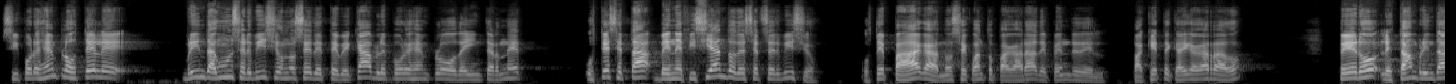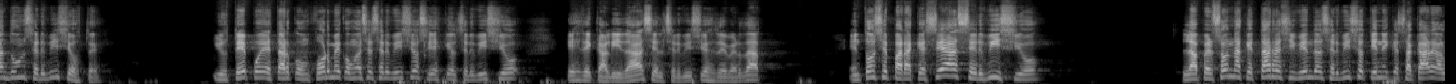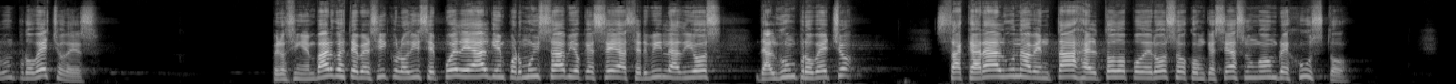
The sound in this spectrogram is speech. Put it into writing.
Si, por ejemplo, a usted le brindan un servicio, no sé, de TV cable, por ejemplo, o de internet, usted se está beneficiando de ese servicio. Usted paga, no sé cuánto pagará, depende del paquete que haya agarrado, pero le están brindando un servicio a usted. Y usted puede estar conforme con ese servicio si es que el servicio es de calidad, si el servicio es de verdad. Entonces, para que sea servicio, la persona que está recibiendo el servicio tiene que sacar algún provecho de eso. Pero sin embargo, este versículo dice, ¿puede alguien, por muy sabio que sea, servirle a Dios de algún provecho? ¿Sacará alguna ventaja el Todopoderoso con que seas un hombre justo?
